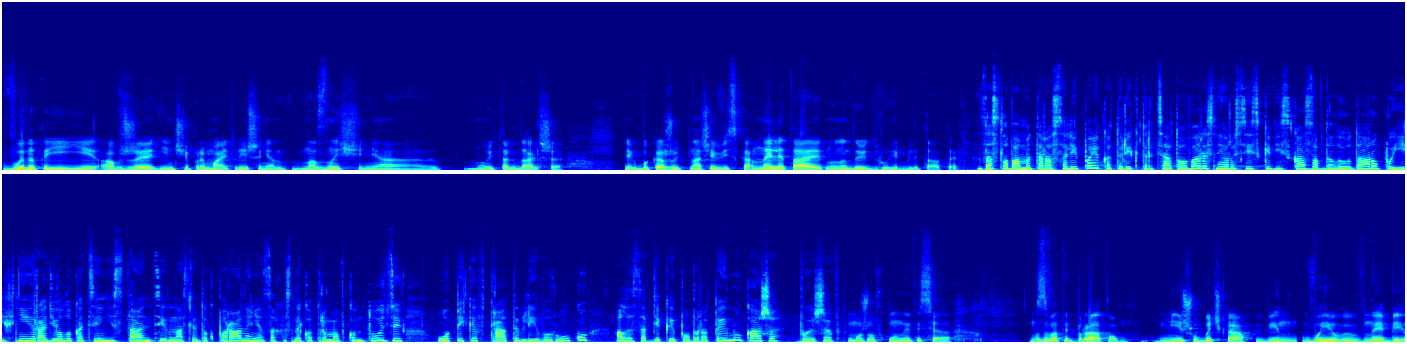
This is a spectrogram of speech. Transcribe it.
видати її, а вже інші приймають рішення на знищення, е, ну і так далі. Якби кажуть, наші війська не літають, ну не дають другим літати. За словами Тараса Ліпейка, торік 30 вересня російські війська завдали удару по їхній радіолокаційній станції. Внаслідок поранення захисник отримав контузію, опіки, втратив ліву руку, але завдяки побратиму, каже, вижив. Можу вклонитися, називати братом Мішу Бичка. Він виявив в небі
